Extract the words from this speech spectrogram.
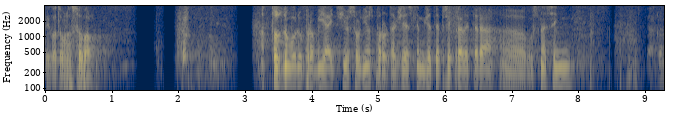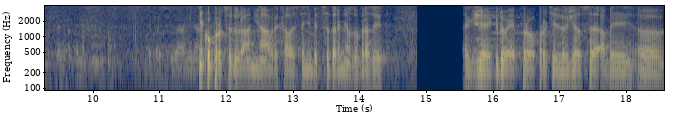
bych o tom hlasoval. A to z důvodu probíhajícího soudního sporu. Takže jestli můžete připravit teda uh, usnesení. Jako procedurální návrh, ale stejně by se tady měl zobrazit. Takže kdo je pro, proti, zdržel se, aby uh,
